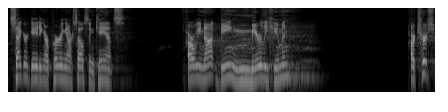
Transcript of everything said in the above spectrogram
segregating or putting ourselves in camps. Are we not being merely human? Our church,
